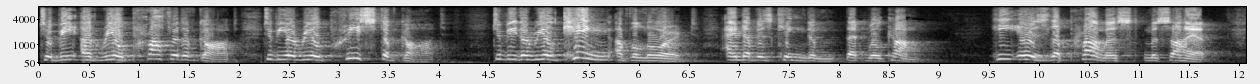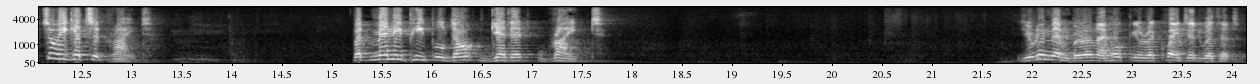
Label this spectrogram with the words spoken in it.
to be a real prophet of God, to be a real priest of God, to be the real king of the Lord and of his kingdom that will come. He is the promised Messiah. So he gets it right. But many people don't get it right. You remember, and I hope you're acquainted with it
